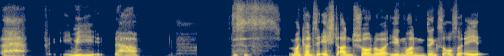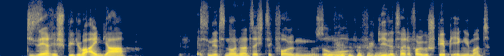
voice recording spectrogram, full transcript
äh, irgendwie, ja, das ist, man kann sie echt anschauen, aber irgendwann denkst du auch so, ey, die Serie spielt über ein Jahr. Es sind jetzt 960 Folgen. So, jede zweite Folge stirbt irgendjemand.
